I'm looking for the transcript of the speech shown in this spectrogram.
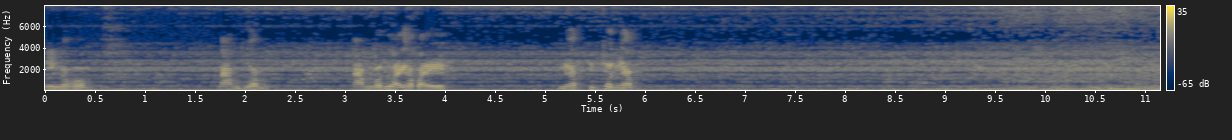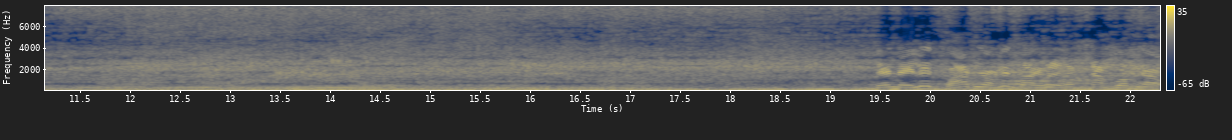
นี่ครับผม น้ำท่วมน้ำล้นไหลเข้าไปนี่ครับชุมชนครับเล่นในเล่นขวาพี่น้องเล่นซ้ายไปเลยครับน้ำท่วมพี่น้อง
